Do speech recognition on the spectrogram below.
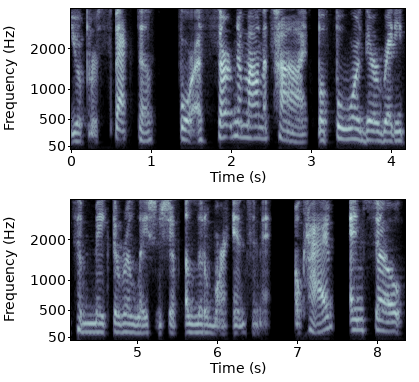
your perspective for a certain amount of time before they're ready to make the relationship a little more intimate. Okay. And so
